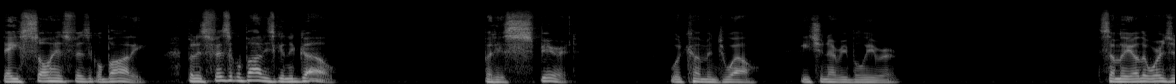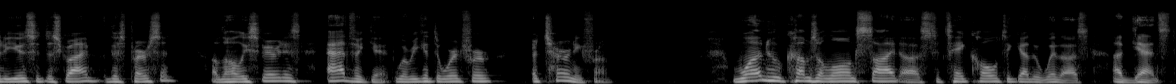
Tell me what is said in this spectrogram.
they saw his physical body. But his physical body is going to go. But his spirit would come and dwell each and every believer. Some of the other words that are used to describe this person of the Holy Spirit is advocate, where we get the word for attorney from. One who comes alongside us to take hold together with us against.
